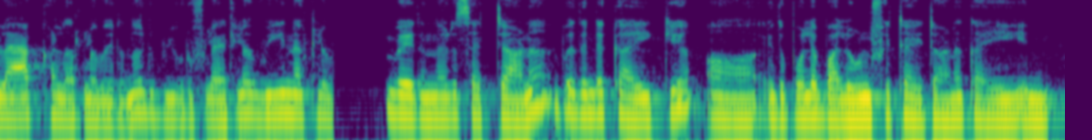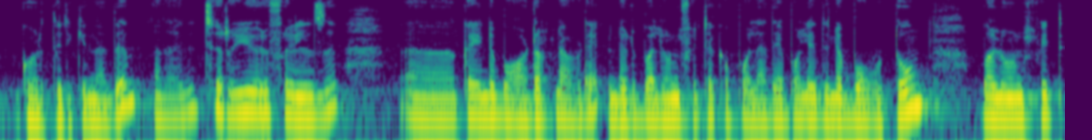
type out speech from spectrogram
ബ്ലാക്ക് കളറിൽ വരുന്ന ഒരു ബ്യൂട്ടിഫുൾ ആയിട്ടുള്ള വി വരുന്ന ഒരു സെറ്റാണ്. അപ്പോൾ ഇതിന്റെ കൈക്ക് ഇതുപോലെ ബലൂൺ ഫിറ്റ് ആയിട്ടാണ് കൈ കൊടുത്തിരിക്കുന്നത്. അതായത് ചെറിയൊരു ഫ്രിൽസ് കൈന്റെ ബോർഡറിന്റെ അവിടെ. ഉണ്ട് ഒരു ബലൂൺ ഫിറ്റൊക്കെ പോലെ. അതേപോലെ ഇതിന്റെ ബോട്ടവും ബലൂൺ ഫിറ്റ്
